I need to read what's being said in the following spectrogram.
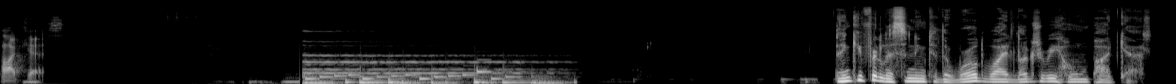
Podcast. Thank you for listening to the Worldwide Luxury Home Podcast,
